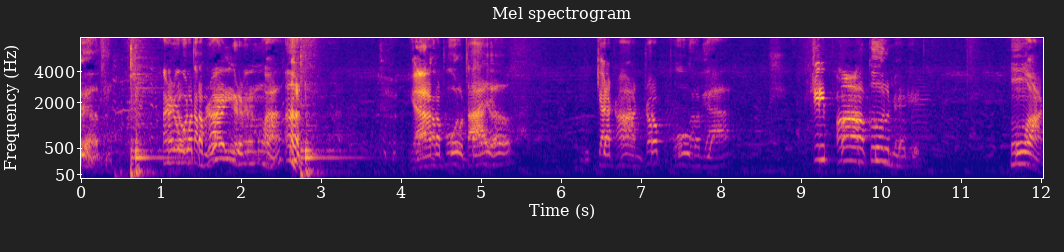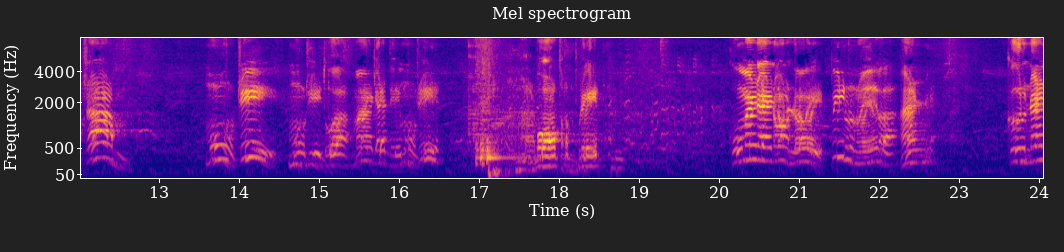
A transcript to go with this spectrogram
เลย อันนี้ก็ทำไรกันไหมมึงอะยากับผู้ตายเหรอจัดอ่านจบผู้กับยาสิบห้าคืนเลยดิหัวซ้ำหมูที่หมูที่ตัวมาจัดถึงหมูที่บอกกับเปรตกูไม่ได้นอนเลยพี่หนุ่ยก็อันคืนนั้น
